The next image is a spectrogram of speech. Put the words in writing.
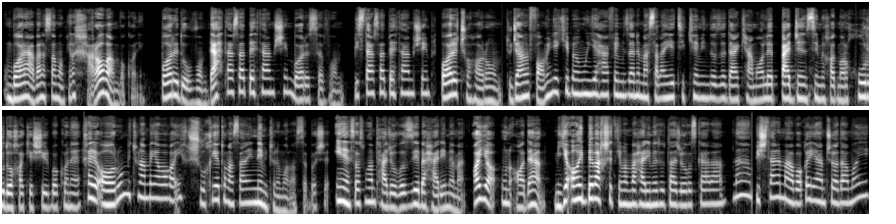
اون بار اول اصلا ممکنه خرابم بکنیم. بار دوم 10 درصد بهتر میشیم بار سوم 20 درصد بهتر میشیم. بار چهارم تو جمع فامیل یکی بهمون یه حرف می‌زنه مثلا یه تیکه میندازه در کمال بدجنسی می‌خواد ما رو خورد و خاک شیر بکنه. خیلی آروم می‌تونم بگم آقا این شوخی تو مثلا این نمی‌تونه مناسب باشه. این احساس می‌کنم تجاوزی به حریم من. آیا اون آدم میگه آی ببخشید که من به حریم تو تجاوز کردم؟ نه بیشتر مواقع همچین آدمایی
